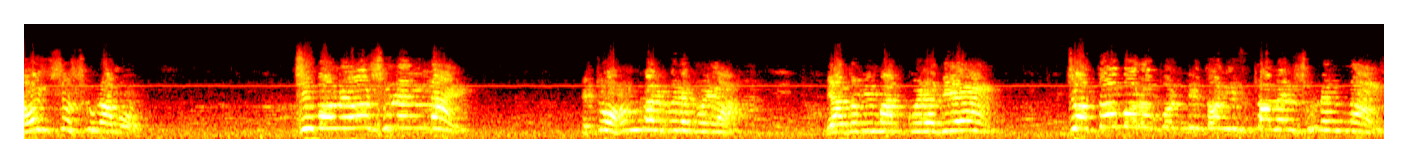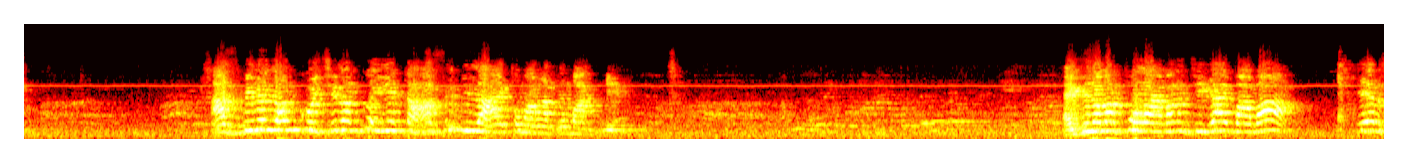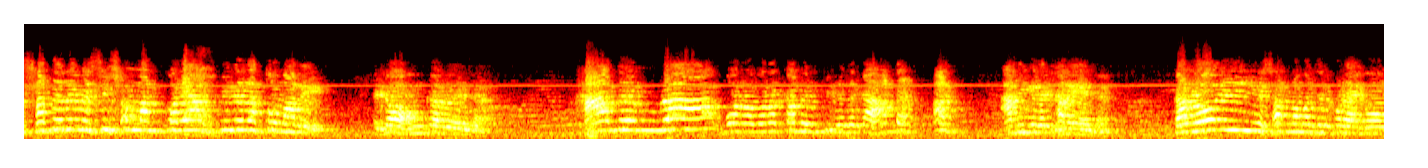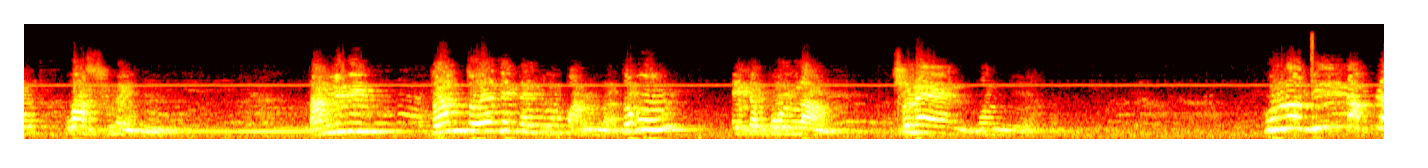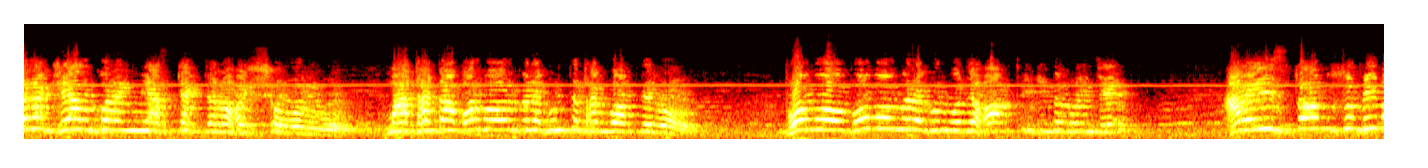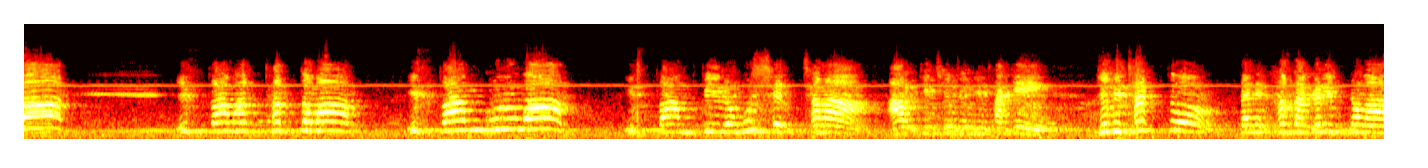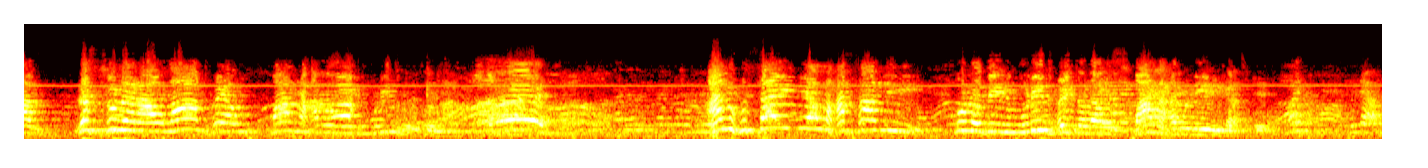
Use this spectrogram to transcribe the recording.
রহস্য শুনাবো। জীবনেও শুনেন নাই। একটু অহংকার করে কইলাম। বেয়াদবি মাফ করে দিয়ে যত বড় পণ্ডিত ইসলামের শুনেন নাই। আজমিরে যখন কইছিলাম তো ইয়ে কাহা সে মিলা হয় তোমার হাতে মাখবে একদিন আমার পোলা আমার জিগায়, বাবা এর সাথে বেশি সম্মান করে আসবিনে না তোমারে। এটা অহংকার হয়ে যায়। খাদেমরা বড় বড় গেলে ওই পরে এখন আমি ক্লান্ত না। তবু এটা বললাম, শুনেন মন দিয়ে। কোনদিন আপনারা খেয়াল করেননি আজকে একটা রহস্য বলব। মাথাটা বরবর করে ঘুরতে থাকব আপনারও। ভোমো ভোমো করে ঘুরবো যে হক ঠিকই তো বলছে। আরে ইসলাম সুফিবাদ ইসলাম আধ্যাত্মবাদ, ইসলাম গুরুবাদ, ইসলাম পীর মুর্শেদ ছাড়া আর কিছু যদি থাকে, যদি থাকতো, তাহলে খাজা গরিব নওয়াজ রসুলের আওলাদ হয়ে উসমান হারুনের মুরিদ হতো না। আল হুসাইন আল হাসানি কোনদিন মুরিদ হইত না উসমান হারুনের কাছে।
